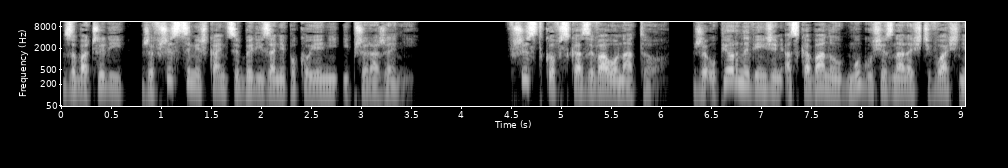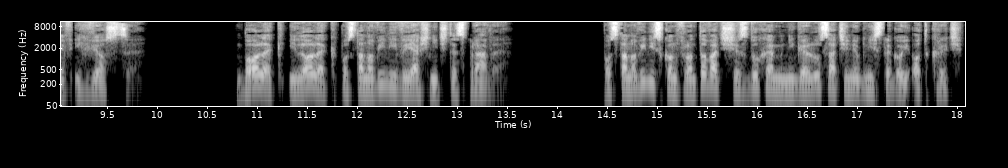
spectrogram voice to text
zobaczyli, że wszyscy mieszkańcy byli zaniepokojeni i przerażeni. Wszystko wskazywało na to, że upiorny więzień Askabanu mógł się znaleźć właśnie w ich wiosce. Bolek i Lolek postanowili wyjaśnić tę sprawę. Postanowili skonfrontować się z duchem Nigelusa Cieniognistego i odkryć,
